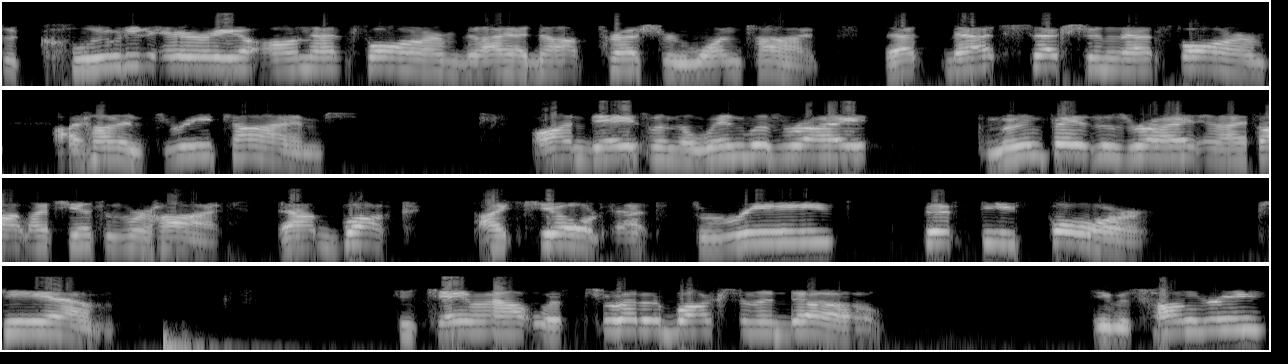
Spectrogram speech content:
secluded area on that farm that I had not pressured one time. That that section of that farm I hunted three times on days when the wind was right, the moon phase was right, and I thought my chances were high. That buck I killed at 3:54 p.m. He came out with two other bucks and a doe. He was hungry.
